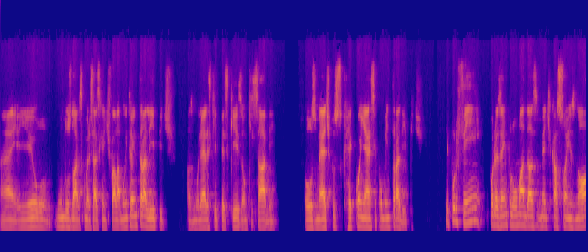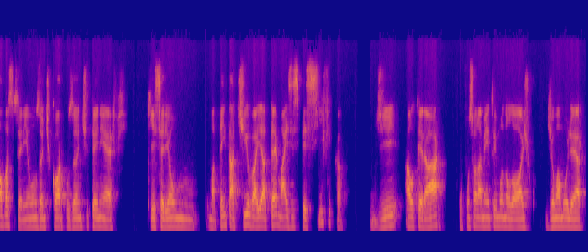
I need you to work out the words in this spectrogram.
É, e eu, um dos nomes comerciais que a gente fala muito é o intralípide. As mulheres que pesquisam, que sabem, ou os médicos reconhecem como intralípide. E por fim, por exemplo, uma das medicações novas seriam os anticorpos anti-TNF, que seriam uma tentativa aí até mais específica de alterar o funcionamento imunológico de uma mulher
